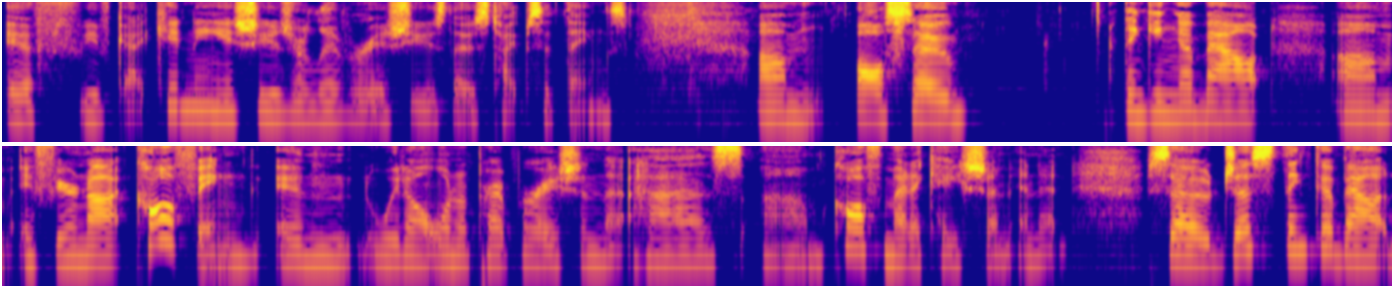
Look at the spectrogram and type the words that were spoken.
if you've got kidney issues or liver issues, those types of things. Um, also, thinking about um, if you're not coughing and we don't want a preparation that has um, cough medication in it. So just think about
